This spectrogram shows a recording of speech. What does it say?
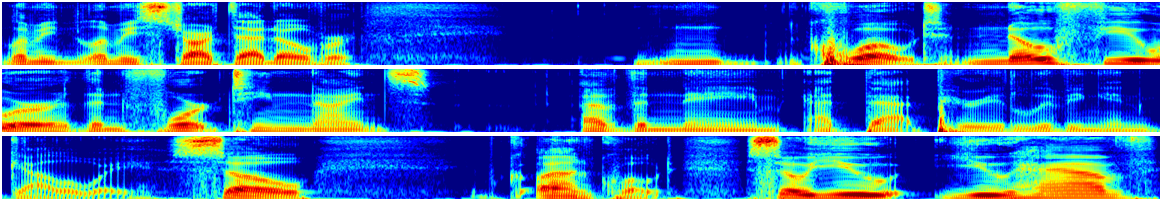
Let me let me start that over. Quote, no fewer than 14 knights of the name at that period living in Galloway. So, unquote. So you you have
